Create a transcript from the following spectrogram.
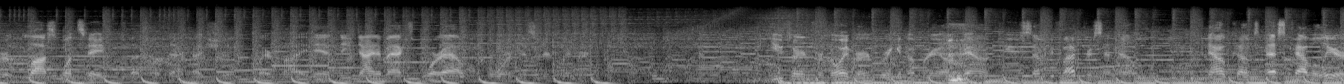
Or lost one stage of special attack, I should clarify. And the Dynamax wore out for Mr. Noivern. U-turn for Noivern, bringing Umbreon down to 75% health. Now comes Escavalier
